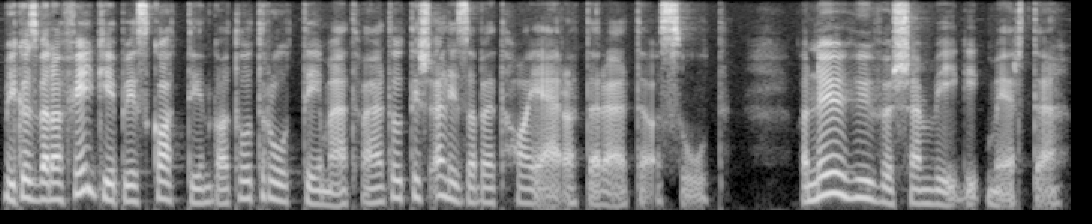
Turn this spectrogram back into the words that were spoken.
Miközben a fényképész kattintgatott, Rót témát váltott, és Elizabeth hajára terelte a szót. A nő hűvösen végigmérte.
